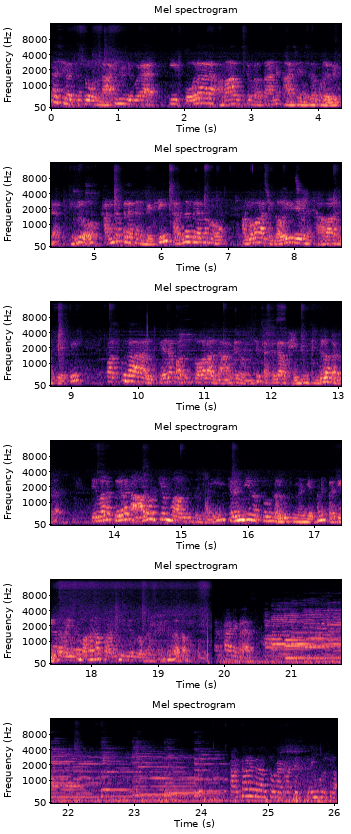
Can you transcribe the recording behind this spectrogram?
దశరథుతో నాటి నుండి కూడా ఈ పోలాల అమావాస్య వ్రతాన్ని ఆచరించడం మొదలుపెట్టారు. ఇందులో కంద పిలకను పెట్టి కంద పిలకను అమ్మవారిని గౌరీదేవిని ఆవాహన చేసి పసుపు దారాలు లేదా పసుపు తోరాలు దాని మీద ఉంచి చక్కగా పూజించుకుంటూ కడతారు దీనివల్ల పిల్లలకు ఆరోగ్యం బాగుంటుందని చిరంజీవత్వం కలుగుతుందని చెప్పని ప్రతి వైపు మహా ప్రాచుర్యంలో ఉన్నటువంటి వ్రతం. కర్కాటక రాశి. కర్కాటక రాశి ఉన్నటువంటి స్త్రీ పురుషుల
